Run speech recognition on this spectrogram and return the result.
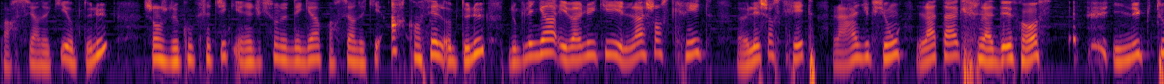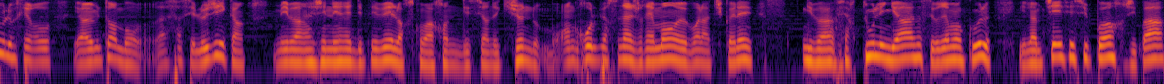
par sphère de ki obtenue. Change de coup critique et réduction de dégâts par sphère de ki arc-en-ciel obtenue. Donc les gars, il va nuquer la chance crit, euh, les chances crit, la réduction, l'attaque, la défense il nuque tout le frérot. Et en même temps, bon, ça c'est logique, hein, mais il va régénérer des PV lorsqu'on va prendre des sphères de ki jaune. Bon, en gros, le personnage vraiment, euh, voilà, tu connais, il va faire tous les gars, ça c'est vraiment cool. Il a un petit effet support, j'ai pas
